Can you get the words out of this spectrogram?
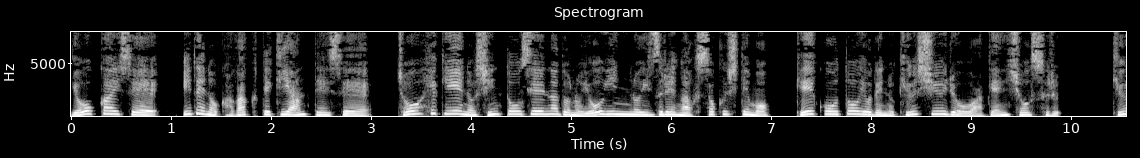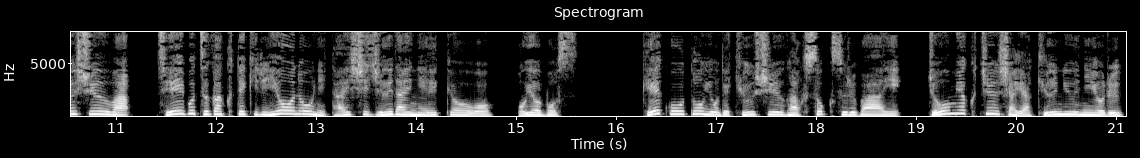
溶解性、胃での科学的安定性、腸壁への浸透性などの要因のいずれが不足しても、蛍光投与での吸収量は減少する。吸収は生物学的利用脳に対し重大に影響を及ぼす。蛍光投与で吸収が不足する場合、静脈注射や吸入による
